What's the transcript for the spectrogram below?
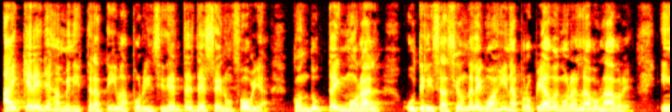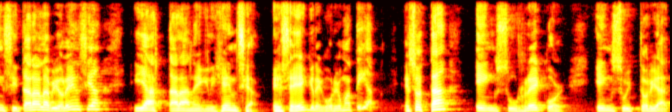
hay querellas administrativas por incidentes de xenofobia, conducta inmoral, utilización de lenguaje inapropiado en horas laborables, incitar a la violencia y hasta la negligencia. Ese es Gregorio Matías. Eso está en su récord, en su historial.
